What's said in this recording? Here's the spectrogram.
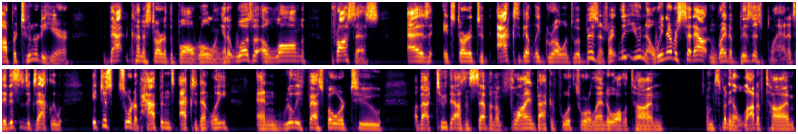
opportunity here, that kind of started the ball rolling. And it was a, a long process as it started to accidentally grow into a business, right? You know, we never set out and write a business plan and say this is exactly what it just sort of happens accidentally. And really fast forward to about 2007, I'm flying back and forth to Orlando all the time. I'm spending a lot of time.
